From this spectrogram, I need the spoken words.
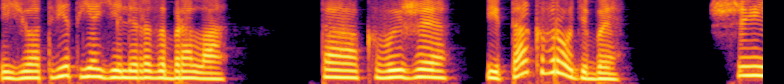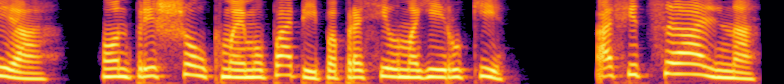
Ее ответ я еле разобрала. «Так, вы же и так вроде бы?» «Шия, он пришел к моему папе и попросил моей руки. Официально!»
